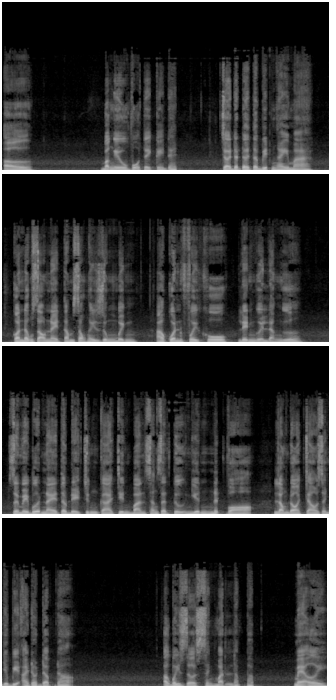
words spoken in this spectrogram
Ờ. Bà Nghiêu vỗ tay cái đét. Trời đất ơi ta biết ngay mà. Con đốc dạo này tắm xong hay dùng mình? Áo quần phơi khô lên người là ngứa. Rồi mấy bữa nay tao để trứng gà trên bàn sáng ra tự nhiên nứt vỏ. Lòng đỏ trào ra như bị ai đó đập đó. Ông bấy giờ xanh mặt lắp bắp. Mẹ ơi,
